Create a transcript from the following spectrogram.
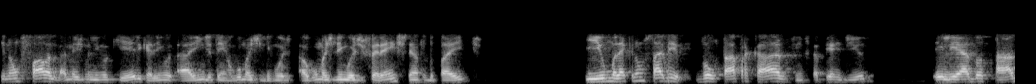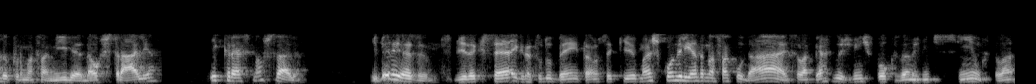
que não fala a mesma língua que ele, que a, língua, a Índia tem algumas línguas, algumas línguas diferentes dentro do país. E o moleque não sabe voltar para casa, assim, fica perdido. Ele é adotado por uma família da Austrália e cresce na Austrália. E beleza, vida que segue, tá tudo bem, tá, não sei o quê. Mas quando ele entra na faculdade, sei lá, perto dos 20 e poucos anos, 25, sei lá,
